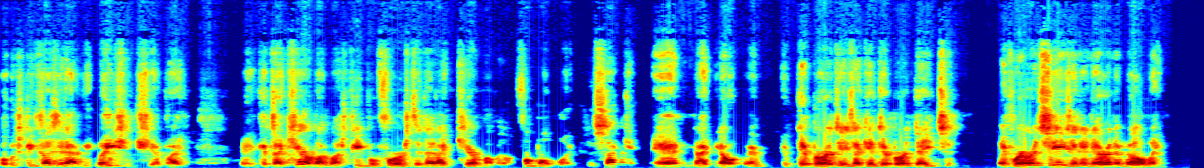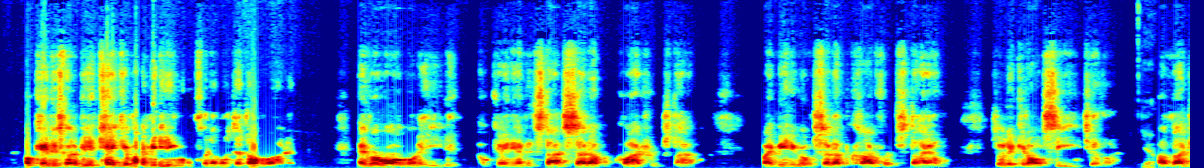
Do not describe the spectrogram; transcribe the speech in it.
But it's because of that relationship. I because I care about my people first, and then I care about the football players the second. And I, you know, if their birthdays, I get their birth dates. And if we're in season and they're in the building, okay, there's going to be a cake in my meeting room for them with the number on it, and we're all going to eat it. Okay, and it's not set up classroom style. My meeting room set up conference style, so they can all see each other. Yeah. I'm not.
